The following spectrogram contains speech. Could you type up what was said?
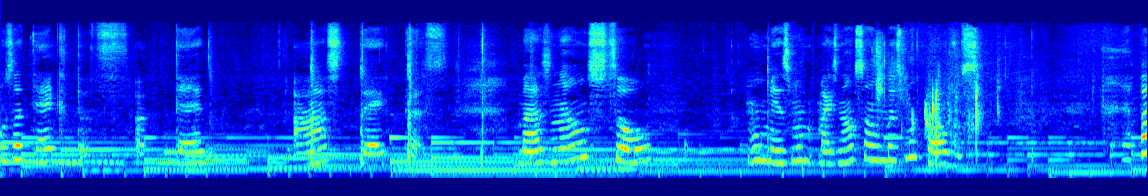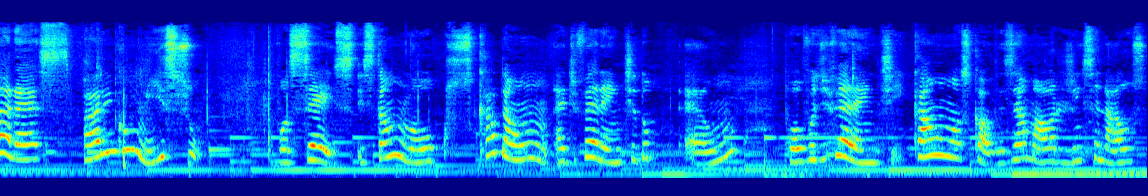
os aztecas, até astecas, mas não sou o mesmo, mas não são os mesmos povos. Parece, parem com isso. Vocês estão loucos. Cada um é diferente do é um povo diferente. Calma, Moscovis, é uma hora de ensiná-los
